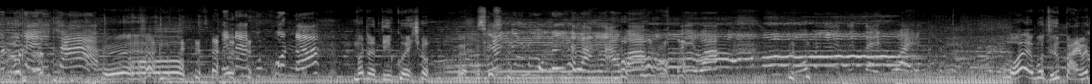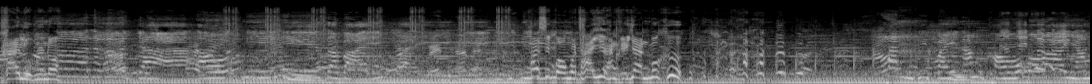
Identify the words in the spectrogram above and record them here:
มันผู้ใดลิซ่าเออไม่น่าคุ้นๆเนาะ มันจะตีกล้วยชมยังอยู่ลูกเลยขลังอะเอาว่าดีว่าใจกล้วยโอ้ยบ่ถือป้ายไว้ถ่ายรูปเลยเนาะจะเอาที่สบายถ้าสิบอกว่าถ่ายยู่หันกับยันบ่คือท่านที่ไปน้ำเขาบ่ว่าหยัง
